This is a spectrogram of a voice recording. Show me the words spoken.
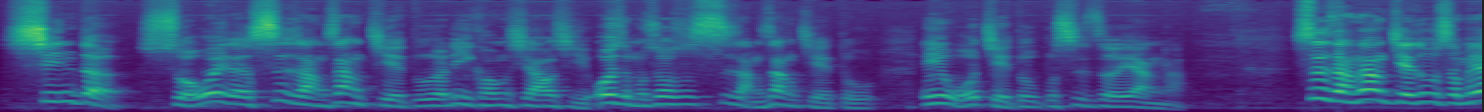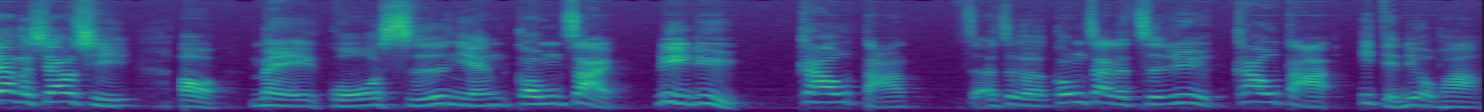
新的所谓的市场上解读的利空消息，为什么说是市场上解读？因为我解读不是这样啊。市场上解读什么样的消息？哦，美国十年公债利率高达呃这个公债的殖率高达一点六趴，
